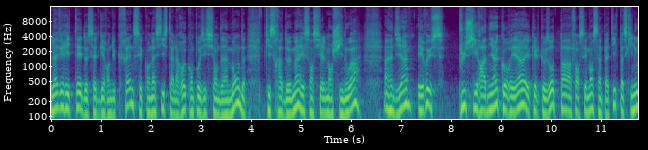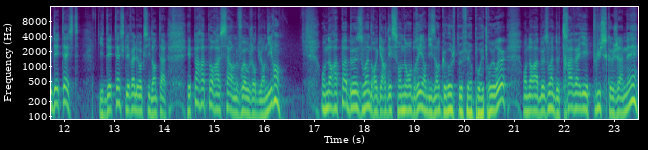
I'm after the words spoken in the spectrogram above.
La vérité de cette guerre en Ukraine, c'est qu'on assiste à la recomposition d'un monde qui sera demain essentiellement chinois, indien et russe plus iraniens, coréens et quelques autres pas forcément sympathiques parce qu'ils nous détestent. Ils détestent les valeurs occidentales. Et par rapport à ça, on le voit aujourd'hui en Iran. On n'aura pas besoin de regarder son nombril en disant comment je peux faire pour être heureux. On aura besoin de travailler plus que jamais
